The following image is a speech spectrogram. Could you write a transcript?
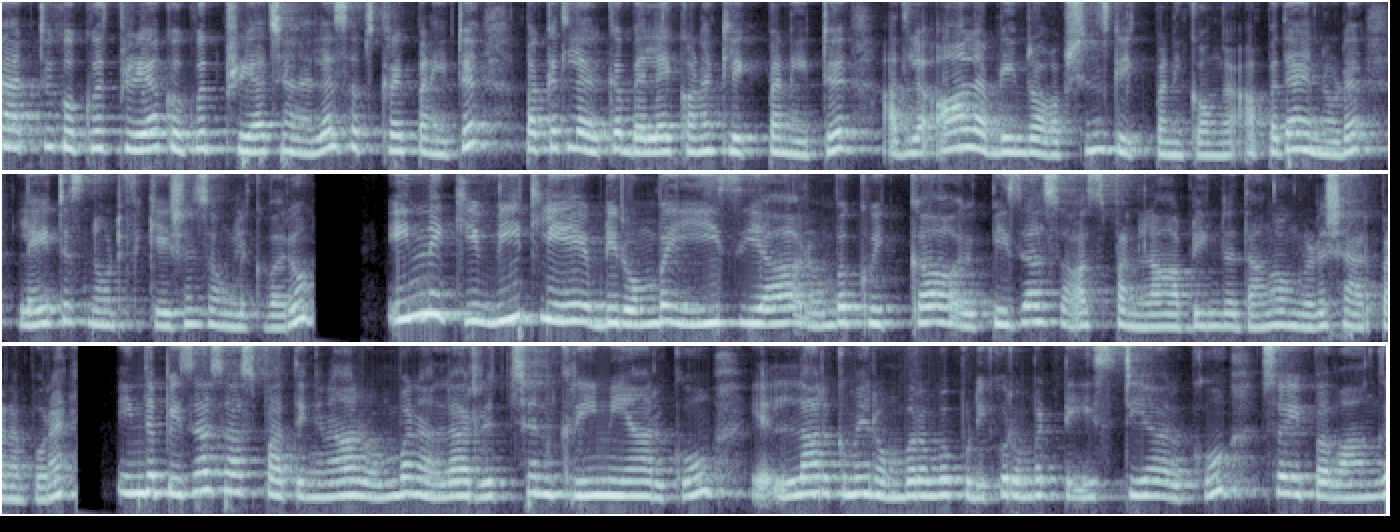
back to cook with Priya cook with Priya சேனலை சப்ஸ்கிரைப் பண்ணிவிட்டு பக்கத்தில் இருக்க பெல் ஐக்கானை கிளிக் பண்ணிவிட்டு அதில் ஆல் அப்படின்ற ஆப்ஷன்ஸ் கிளிக் பண்ணிக்கோங்க. அப்போ தான் என்னோட லேட்டஸ்ட் நோட்டிஃபிகேஷன்ஸ் உங்களுக்கு வரும். இன்னைக்கு வீட்லேயே எப்படி ரொம்ப ஈஸியாக ரொம்ப குயிக்காக ஒரு பிஸா சாஸ் பண்ணலாம் அப்படின்றதாங்க உங்களோட ஷேர் பண்ண போகிறேன் இந்த பிஸா சாஸ் பார்த்தீங்கன்னா ரொம்ப நல்லா ரிச் அண்ட் க்ரீமியாக இருக்கும். எல்லாருக்குமே ரொம்ப ரொம்ப பிடிக்கும் ரொம்ப டேஸ்டியாக இருக்கும். ஸோ இப்போ வாங்க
